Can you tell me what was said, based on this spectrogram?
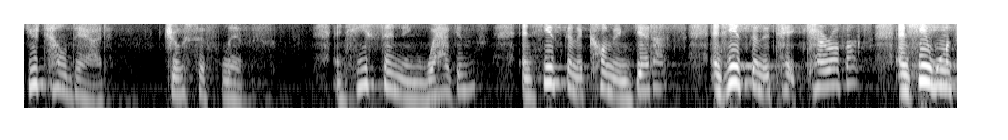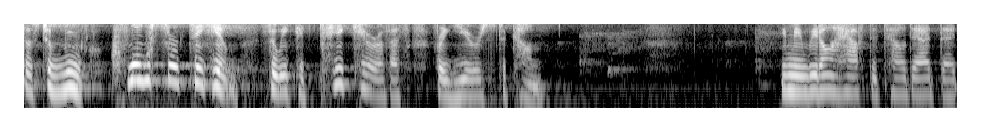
You tell dad, Joseph lives. And he's sending wagons, and he's gonna come and get us, and he's gonna take care of us, and he wants us to move closer to him so he could take care of us for years to come. You mean we don't have to tell dad that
